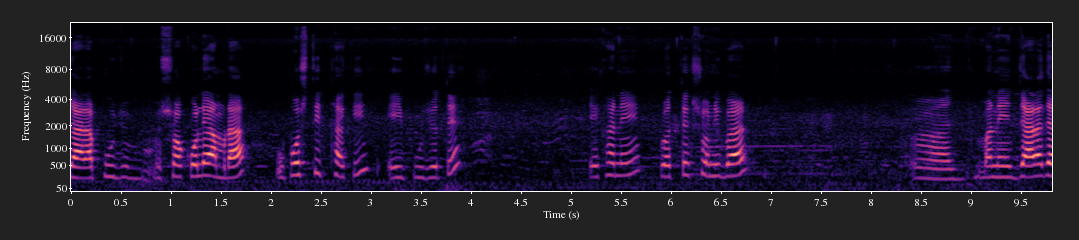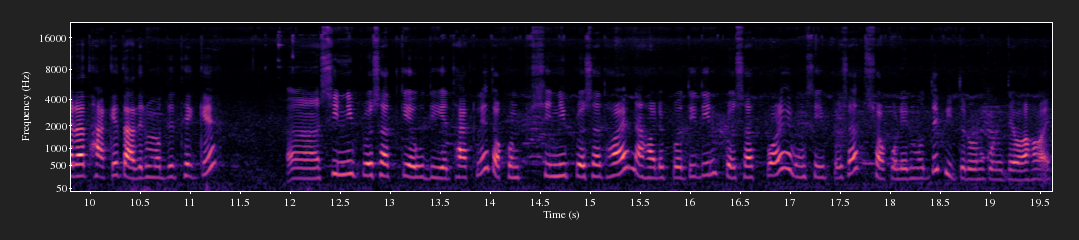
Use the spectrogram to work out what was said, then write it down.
যারা পুজো, সকলে আমরা উপস্থিত থাকি এই পুজোতে। এখানে প্রত্যেক শনিবার মানে যারা যারা থাকে তাদের মধ্যে থেকে সিন্নি প্রসাদ কেউ দিয়ে থাকলে তখন সিন্নি প্রসাদ হয়, না হলে প্রতিদিন প্রসাদ পড়ে এবং সেই প্রসাদ সকলের মধ্যে বিতরণ করে দেওয়া হয়।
